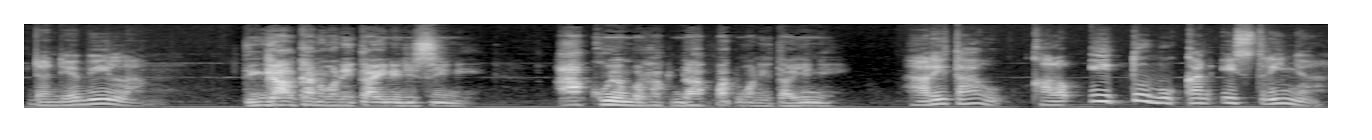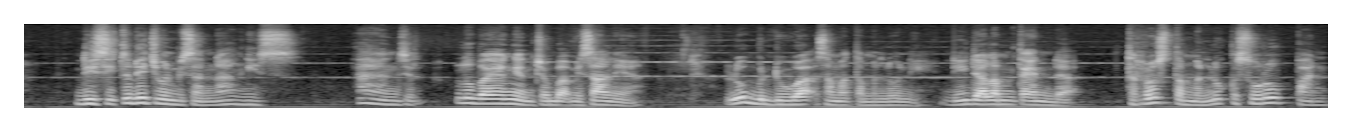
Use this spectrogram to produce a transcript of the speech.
Dan dia bilang, Tinggalkan wanita ini di sini. Aku yang berhak dapat wanita ini. Hari tahu kalau itu bukan istrinya. Di situ dia cuma bisa nangis. Anjir, lu bayangin coba misalnya. Lu berdua sama temen lu nih di dalam tenda. Terus temen lu kesurupan.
